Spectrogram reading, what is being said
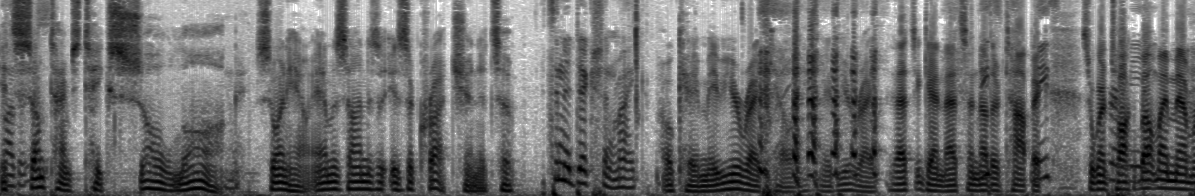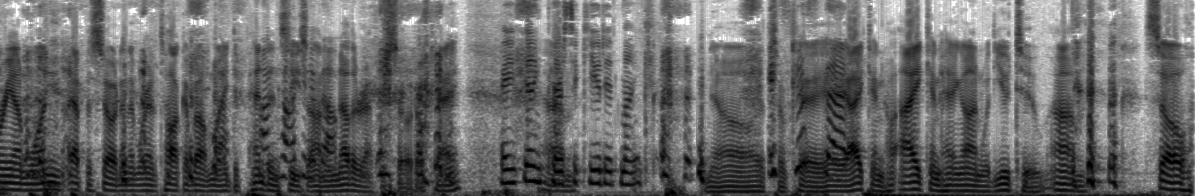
it others. sometimes takes so long. So anyhow, Amazon is a, is a crutch, and it's a It's an addiction, Mike. Okay, maybe you're right, Kelly. Maybe you're right. That's again, that's another Least- topic. least So we're going to talk me. about my memory on one episode, and then we're going to talk about my dependencies on about- another episode. Okay? Are you feeling persecuted, Mike? No, it's, It's okay. that- I can I can hang on with you two. Um, so,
